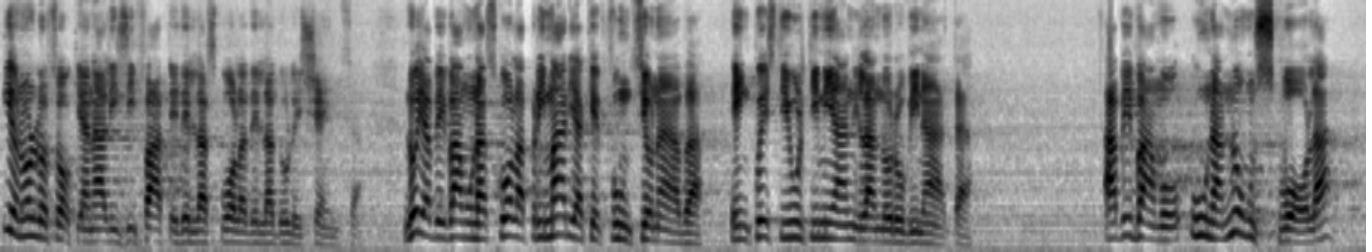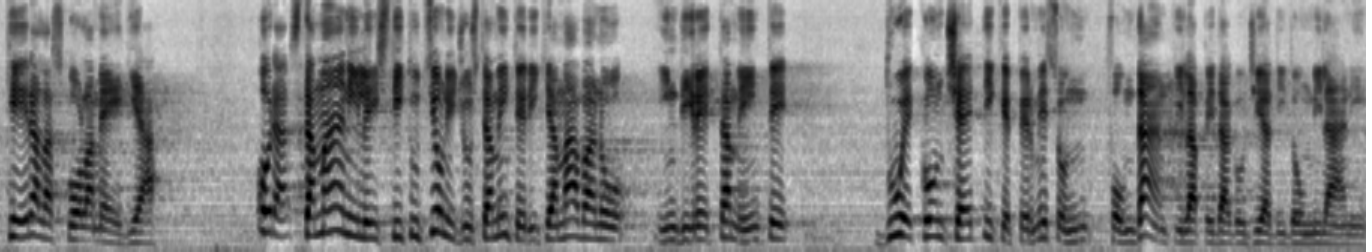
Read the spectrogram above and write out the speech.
Io non lo so che analisi fate della scuola dell'adolescenza. Noi avevamo una scuola primaria che funzionava e in questi ultimi anni l'hanno rovinata avevamo una non scuola che era la scuola media. Ora, stamani le istituzioni giustamente richiamavano indirettamente due concetti che per me sono fondanti la pedagogia di Don Milani.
